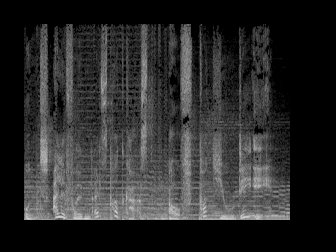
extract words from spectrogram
Und alle Folgen als Podcast auf podu.de.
